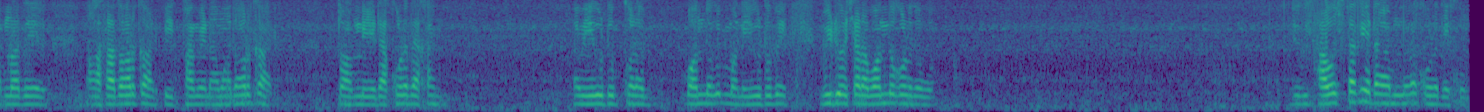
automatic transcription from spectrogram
আপনাদের আসা দরকার পিক ফার্মে নামা দরকার, তো আপনি এটা করে দেখান। আমি ইউটিউব করা বন্ধ মানে ইউটিউবে ভিডিও ছাড়া বন্ধ করে দেবো। যদি সাহস থাকে, এটা আপনারা করে দেখুন,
